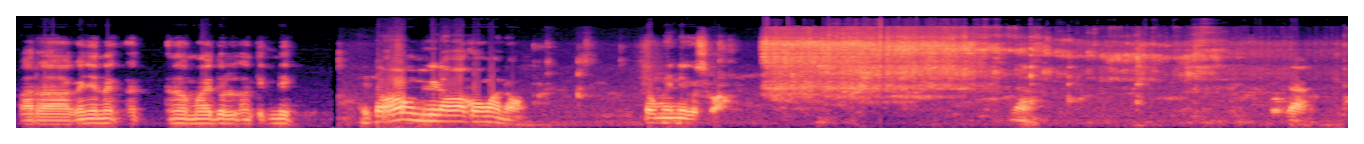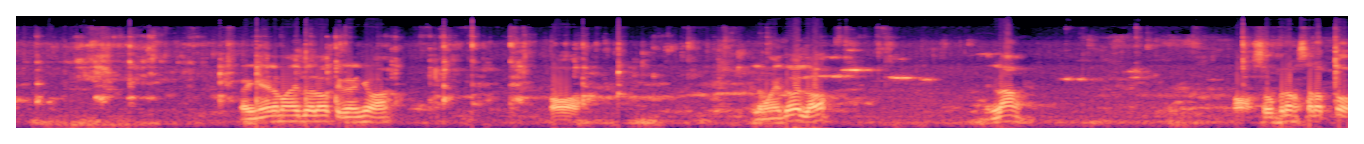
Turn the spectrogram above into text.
Para ganyan ano mga idol ang teknik. Ito ang ginawa kong ano, itong minigos ko. Yan. Yan. Ganyan mga idol, oh. tingnan nyo ah. Oh. Alam mga idol, oh. Yan lang. Oh, sobrang sarap to.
